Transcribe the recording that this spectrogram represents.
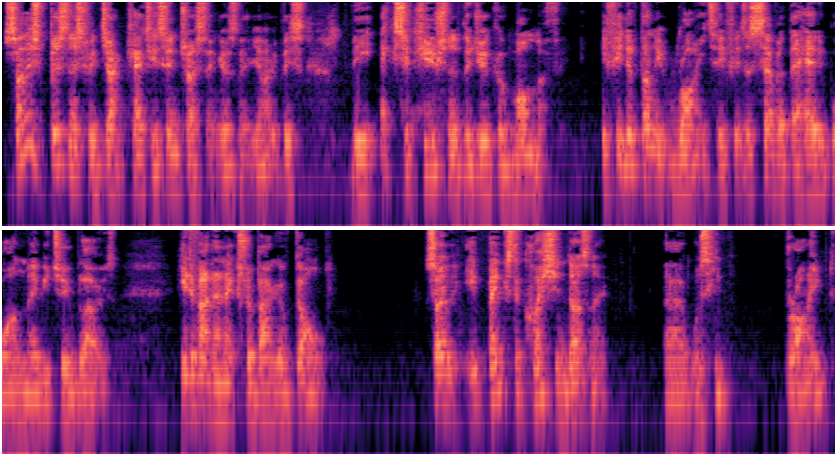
So this business with Jack Ketch is interesting, isn't it? You know, this the execution of the Duke of Monmouth. If he'd have done it right, if he'd have severed the head one, maybe two blows, he'd have had an extra bag of gold. So it begs the question, doesn't it? Uh, was he bribed,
